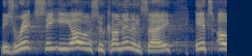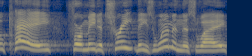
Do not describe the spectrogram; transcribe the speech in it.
These rich CEOs who come in and say, it's okay for me to treat these women this way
